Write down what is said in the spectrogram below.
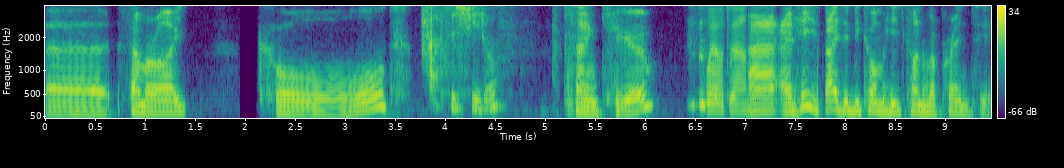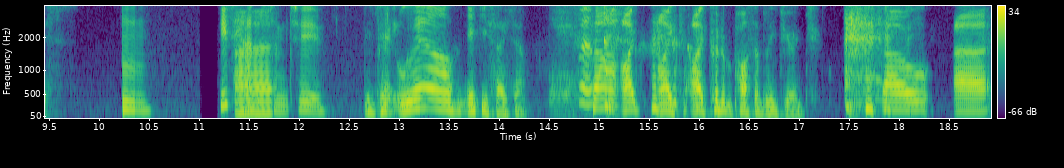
uh samurai called Katsushiro. thank you Well done. uh, and he's basically become his kind of apprentice. Mm. He's uh, handsome too. Well, if you say so. So I, I, I couldn't possibly judge. So, uh,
